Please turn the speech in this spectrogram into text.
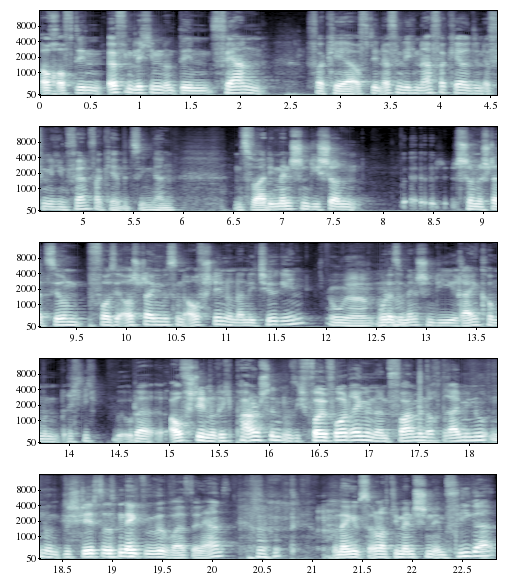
auch auf den öffentlichen und den Fernverkehr, auf den öffentlichen Nahverkehr und den öffentlichen Fernverkehr beziehen kann. Und zwar die Menschen, die schon, äh, schon eine Station, bevor sie aussteigen müssen, aufstehen und an die Tür gehen. Oh ja. Oder so Menschen, die reinkommen und richtig, oder aufstehen und richtig panisch sind und sich voll vordrängen und dann fahren wir noch drei Minuten und du stehst da und denkst, so, war es dein Ernst? und dann gibt es auch noch die Menschen im Flieger,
